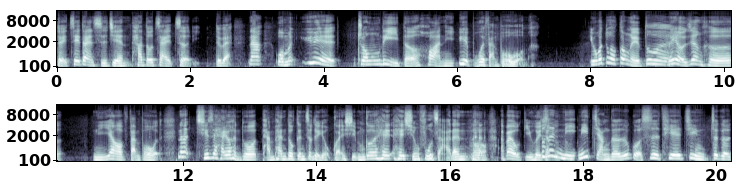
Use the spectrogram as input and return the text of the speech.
对这段时间他都在这里，对不对？那我们越中立的话，你越不会反驳我嘛？因为我多共也对没有任何你要反驳我的。那其实还有很多谈判都跟这个有关系，不过黑黑熊复杂，但哦。阿拜有机会就是你你讲的，如果是贴近这个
